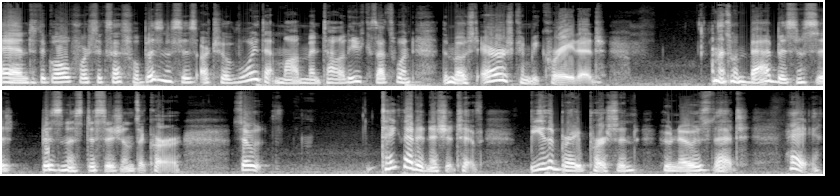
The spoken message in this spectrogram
And the goal for successful businesses are to avoid that mob mentality because that's when the most errors can be created. And that's when bad businesses, business decisions occur. So take that initiative. Be the brave person who knows that, hey,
